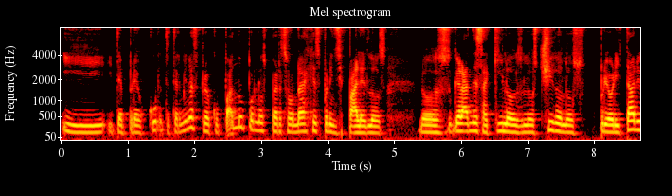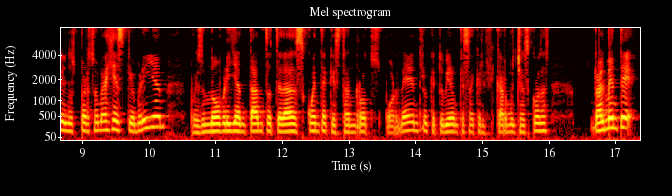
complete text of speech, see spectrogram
y, te preocupa, te terminas preocupando por los personajes principales, los, los grandes aquí, los, los chidos, los prioritarios, los personajes que brillan, pues no brillan tanto, te das cuenta que están rotos por dentro, que tuvieron que sacrificar muchas cosas. Realmente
